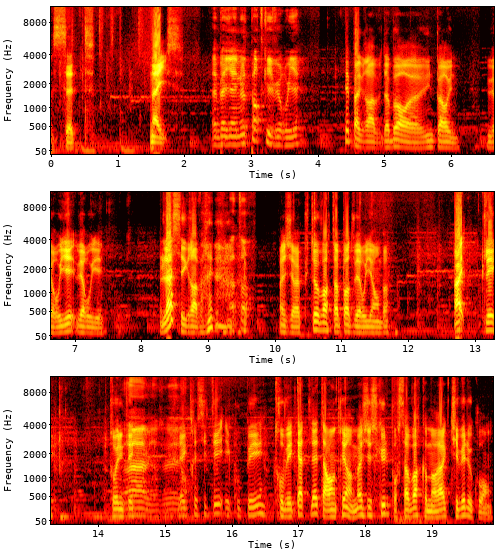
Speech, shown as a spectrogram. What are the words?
7. Nice. Eh ben y a une autre porte qui est verrouillée. C'est pas grave, d'abord euh, une par une. Verrouillé, verrouillé. Là, c'est grave. Attends. Ouais, J'irais plutôt voir ta porte verrouillée en bas. Ouais, clé. Trouver une clé. Ah. L'électricité est coupée. Trouvez 4 lettres à rentrer en majuscule pour savoir comment réactiver le courant.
